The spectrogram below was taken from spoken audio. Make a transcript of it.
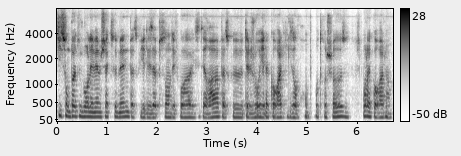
qui sont pas toujours les mêmes chaque semaine parce qu'il y a des absents des fois, etc. Parce que tel jour il y a la chorale qui les en prend pour autre chose. C'est pour la chorale. Hein.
